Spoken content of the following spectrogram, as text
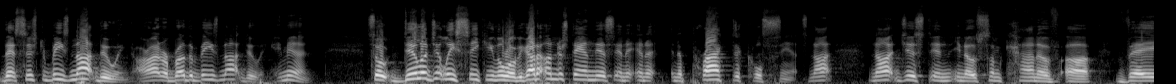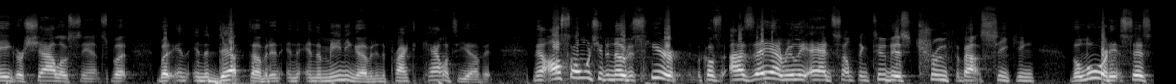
That Sister B's not doing, all right? Or Brother B's not doing. Amen. So diligently seeking the Lord. we got to understand this in a, in a, in a practical sense, not not just in you know some kind of uh, vague or shallow sense, but but in, in the depth of it, in, in, in the meaning of it, in the practicality of it. Now, also, I want you to notice here because Isaiah really adds something to this truth about seeking the Lord. It says,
